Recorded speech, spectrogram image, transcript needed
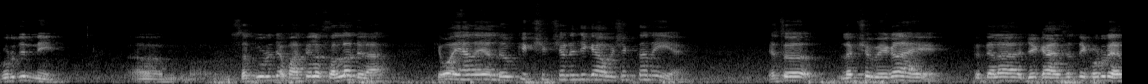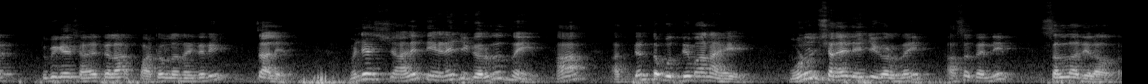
गुरुजींनी सद्गुरूंच्या मातेला सल्ला दिला किंवा याला या लौकिक शिक्षणाची काही आवश्यकता नाही आहे. याचं लक्ष वेगळं आहे. तर त्याला जे काय असेल ते करू द्यात. तुम्ही काही शाळेत त्याला पाठवलं नाही तरी चालेल. म्हणजे शाळेत येण्याची गरजच नाही. हा अत्यंत बुद्धिमान आहे. म्हणून शाळेत यायची गरज नाही असं त्यांनी सल्ला दिला होता.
